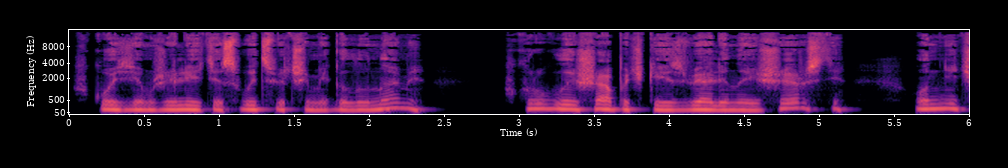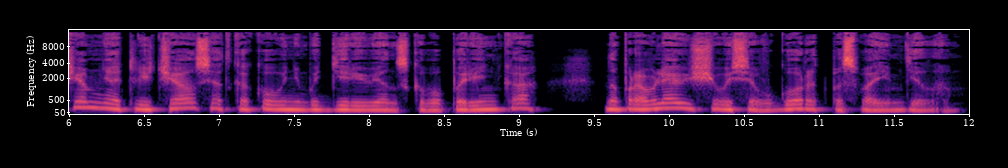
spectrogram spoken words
В козьем жилете с выцветшими галунами, в круглой шапочке из вяленой шерсти, он ничем не отличался от какого-нибудь деревенского паренька, направляющегося в город по своим делам.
